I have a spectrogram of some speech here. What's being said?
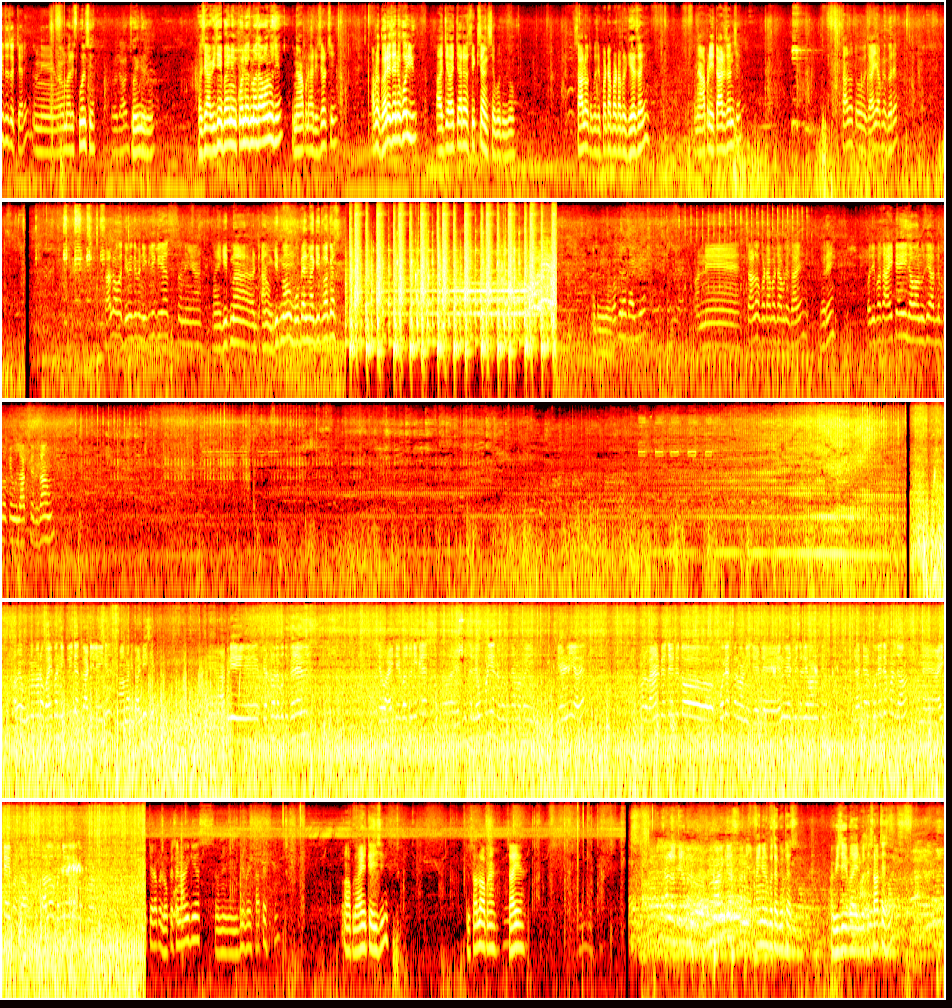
લીધું હતું અત્યારે? અને અમારી સ્કૂલ છે. જોઈ લીધું હજી આ વિજયભાઈને કોલેજમાં જવાનું છે અને આપણે આ રિઝલ્ટ છે. આપણે ઘરે જઈને ખોલ્યું. આજે અત્યારે શિક્ષણ છે બધું, જો. ચાલો તો પછી ફટાફટ આપણે ઘેર જઈએ. અને આપણી ટાર્ઝન છે. ચાલો તો જઈએ આપણે ઘરે. ચાલો ધીમે ધીમે નીકળી ગયા અને ગીતમાં ગીતમાં હું, મોબાઈલમાં ગીત વાગે અને ચાલો ફટાફટ આપણે જાય ઘરે. પછી પાછા આઈટીઆઈ જવાનું છે એટલે કેવું લાગશે તો જાઉં. હવે હું ને મારો ભાઈ નીકળી જાત ગાડી લઈને. આ અમારી ગાડી છે. આગળ પેટ્રોલ બધું ફેરાવ્યું તે આઈટીઆઈ બાજુ નીકળે એડમિશન લેવું પડીએ ને તો એમાં કંઈ મેળ નહીં આવે. અમારો વાહન બેસે એટલે તો કોલેજ કરવાની છે, એટલે એનું એડમિશન લેવાનું છે. એટલે અત્યારે કોલેજે પણ જાઉં અને આઈટીઆઈ પણ જાઉં. ચાલો બંને અત્યારે આપણે લોકેશન આવી ગયા અને વિજયભાઈ સાથે આપણે આઈટીઆઈ છે. તો ચાલો, આપણે જઈએ. ચાલો અત્યારે રૂમમાં આવી ગયા છે અને ફાઇનલ બધા બેઠા છે વિજયભાઈ બધા સાથે છે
